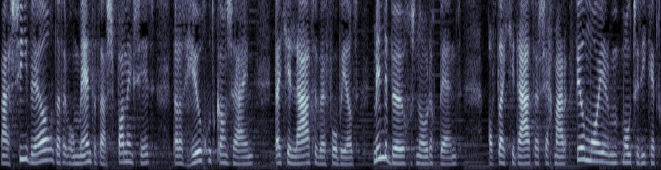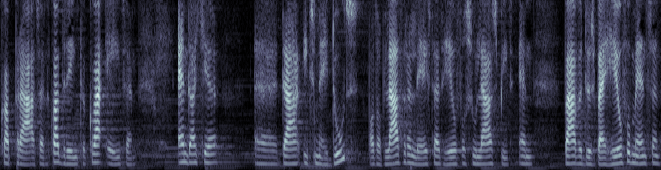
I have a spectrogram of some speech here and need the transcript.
Maar zie wel dat het moment dat daar spanning zit, dat het heel goed kan zijn dat je later bijvoorbeeld minder beugels nodig bent. Of dat je later zeg maar veel mooiere motoriek hebt qua praten, qua drinken, qua eten. En dat je uh, daar iets mee doet, wat op latere leeftijd heel veel soelaas biedt. En waar we dus bij heel veel mensen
